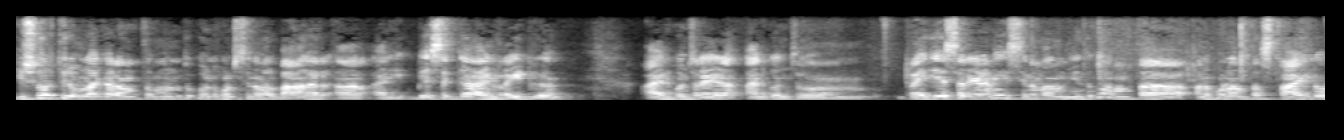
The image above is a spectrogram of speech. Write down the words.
కిషోర్ తిరుమల గారు అంత ముందు కొన్ని కొన్ని సినిమాలు బాగా ఆయన బేసిక్గా ఆయన రైటర్ ఆయన కొంచెం రై- ఆయన కొంచెం ట్రై చేశారు కానీ ఈ సినిమా ఎందుకు అంత అనుకున్నంత స్థాయిలో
